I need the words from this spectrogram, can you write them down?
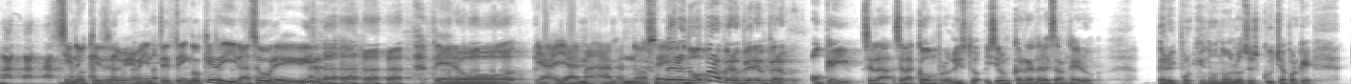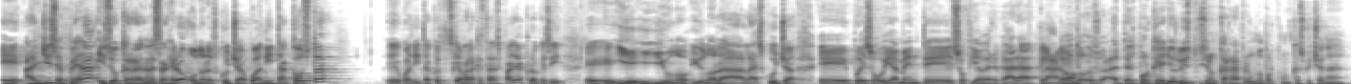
sino que obviamente tengo que ir a sobrevivir. Pero, ya, ya, no sé. Pero no, pero, pero, pero, pero, ok, se la, se la compro, listo. Hicieron carrera en el extranjero. Pero ¿y por qué uno no los escucha? Porque eh, Angie Cepeda hizo carrera en el extranjero, uno lo escucha. Juanita Costa, eh, Juanita Costa que llama la que está en España, creo que sí. Eh, eh, y, y uno, y uno la, la escucha. Eh, pues obviamente Sofía Vergara. Claro. Todos. entonces, ¿por qué ellos listo hicieron carrera, pero uno porque nunca escucha nada?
